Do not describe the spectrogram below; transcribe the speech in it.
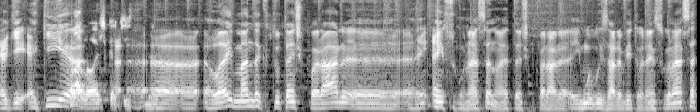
Aqui, aqui Qual a lógica disso, a- né? a- a lei manda que tu tens que parar eh, em, em segurança, não é? Tens que parar, a imobilizar a viatura em segurança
